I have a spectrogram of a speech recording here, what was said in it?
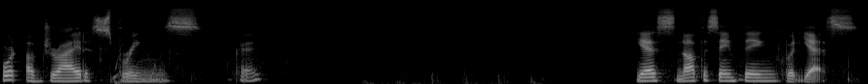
Court of Dried Springs. Okay. Yes, not the same thing, but yes.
